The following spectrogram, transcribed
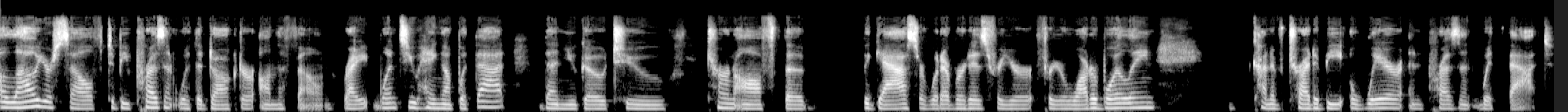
allow yourself to be present with the doctor on the phone, right? Once you hang up with that, then you go to turn off the the gas or whatever it is for your for your water boiling kind of try to be aware and present with that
